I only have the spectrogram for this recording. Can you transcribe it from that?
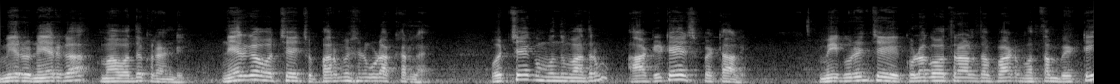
మీరు నేరుగా మా వద్దకు రండి. నేరుగా వచ్చేయచ్చు పర్మిషన్ కూడా అక్కర్లే. వచ్చేక ముందు మాత్రం ఆ డీటెయిల్స్ పెట్టాలి. మీ గురించి కులగోత్రాలతో పాటు మొత్తం పెట్టి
